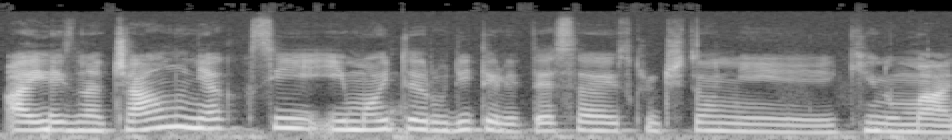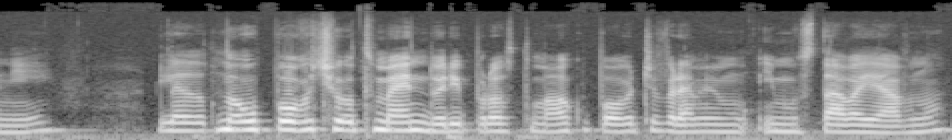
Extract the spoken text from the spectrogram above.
А и изначално някакси и моите родители, те са изключителни киномани гледат много повече от мен, дори просто малко повече време им, им остава явно.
